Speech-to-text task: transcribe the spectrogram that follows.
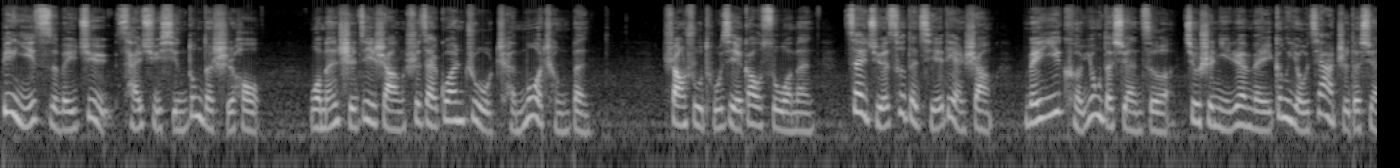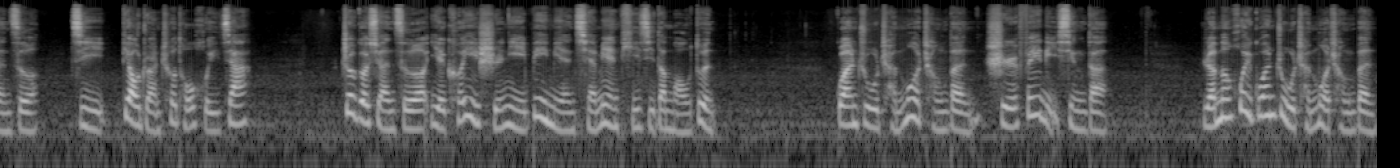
并以此为据采取行动的时候，我们实际上是在关注沉没成本。上述图解告诉我们在决策的节点上。唯一可用的选择就是你认为更有价值的选择，即调转车头回家。这个选择也可以使你避免前面提及的矛盾。关注沉没成本是非理性的。人们会关注沉没成本，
